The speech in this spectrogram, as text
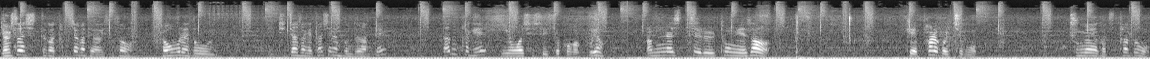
열선 시트가 탑재가 되어 있어서 겨울에도 이 뒷좌석에 타시는 분들한테 따뜻하게 이용하실 수 있을 것 같고요. 암레스트를 통해서 이렇게 팔을 걸치고 두 명이 같이 타도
